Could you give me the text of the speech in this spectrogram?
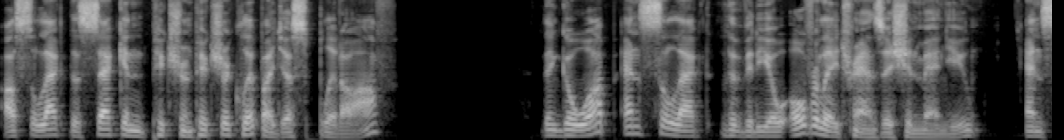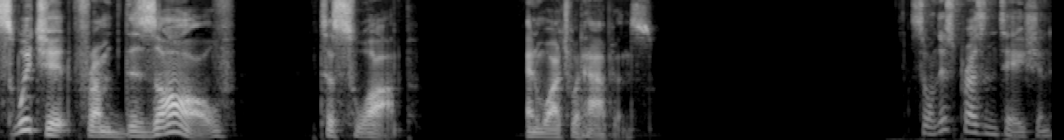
I'll select the second picture-in-picture -picture clip I just split off, then go up and select the Video Overlay Transition menu and switch it from Dissolve to Swap and watch what happens. So in this presentation,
